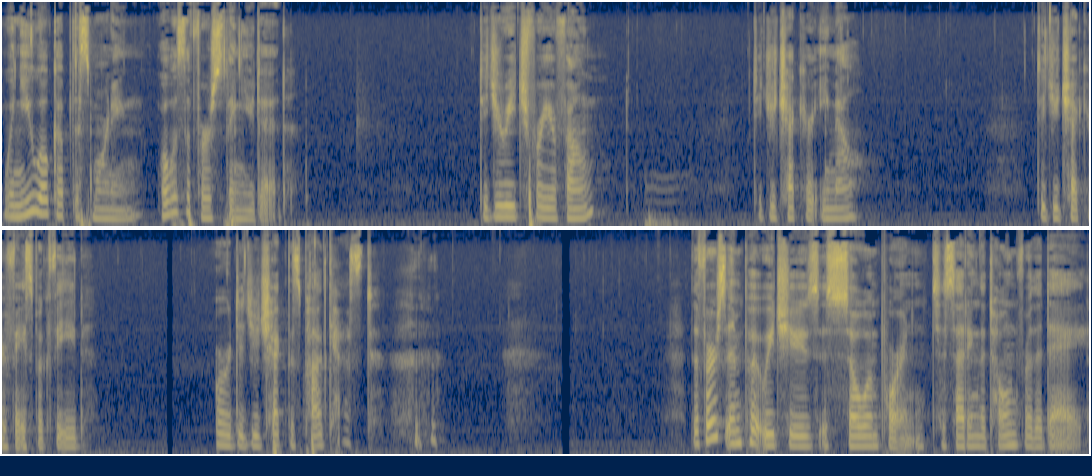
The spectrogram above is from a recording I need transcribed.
When you woke up this morning, what was the first thing you did? Did you reach for your phone? Did you check your email? Did you check your Facebook feed? Or did you check this podcast? the first input we choose is so important to setting the tone for the day.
